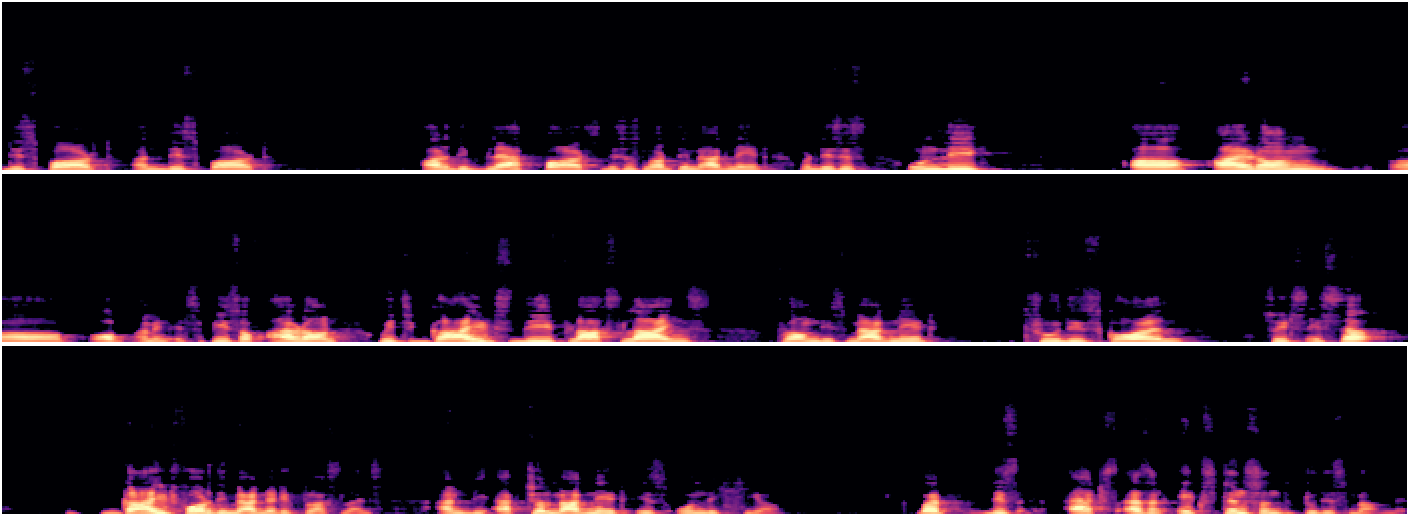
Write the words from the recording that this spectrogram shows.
this part and this part are the black parts this is not the magnet, but this is only a iron uh, I mean it is a piece of iron which guides the flux lines from this magnet through this coil. So, it is it's a guide for the magnetic flux lines and the actual magnet is only here, but this acts as an extension to this magnet.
